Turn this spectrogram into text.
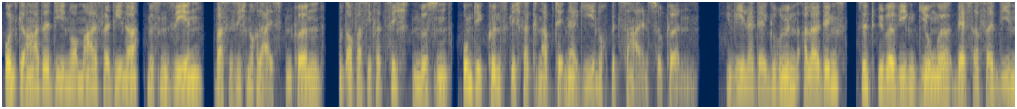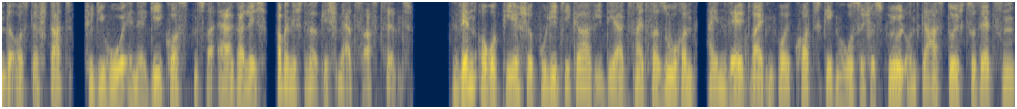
und gerade die Normalverdiener müssen sehen, was sie sich noch leisten können und auf was sie verzichten müssen, um die künstlich verknappte Energie noch bezahlen zu können. Wähler der Grünen allerdings sind überwiegend junge, Besserverdienende aus der Stadt, für die hohe Energiekosten zwar ärgerlich, aber nicht wirklich schmerzhaft sind. Wenn europäische Politiker wie derzeit versuchen, einen weltweiten Boykott gegen russisches Öl und Gas durchzusetzen,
